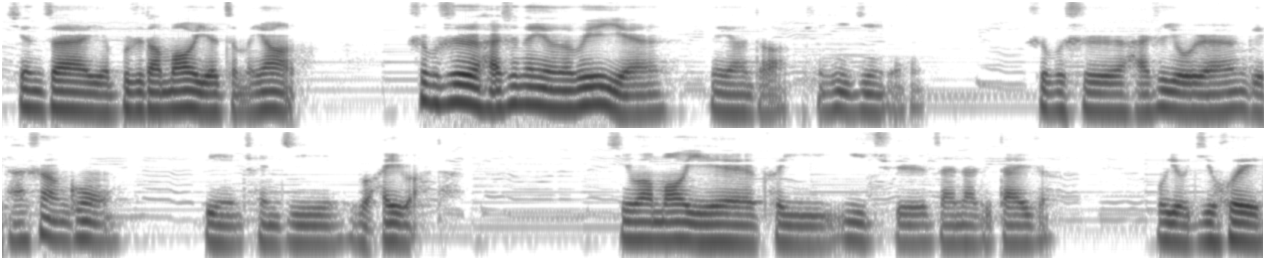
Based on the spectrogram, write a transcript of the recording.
现在也不知道猫爷怎么样了，是不是还是那样的威严，那样的平易近人？是不是还是有人给他上供，并趁机抓一抓他？希望猫爷可以一直在那里待着，我有机会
